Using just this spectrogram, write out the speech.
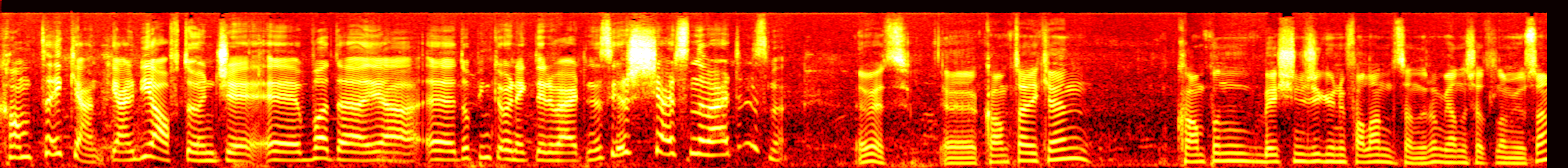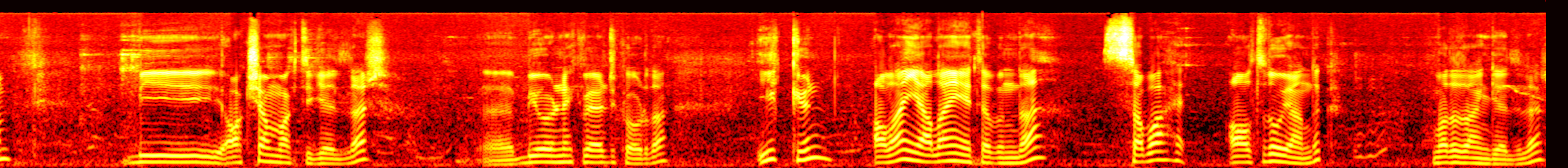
kamptayken yani bir hafta önce e, VADA'ya e, doping örnekleri verdiniz. Yarış içerisinde verdiniz mi? Evet, e, kamptayken kampın 5. günü falandı sanırım yanlış hatırlamıyorsam. Bir akşam vakti geldiler. Ee, bir örnek verdik orada. İlk gün Alanya Alanya etabında sabah 6'da uyandık. Vada'dan geldiler.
